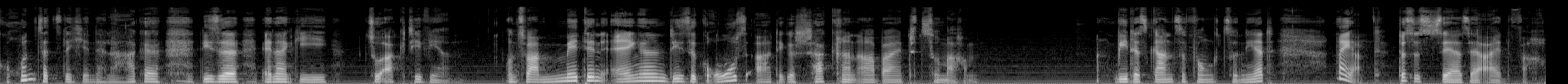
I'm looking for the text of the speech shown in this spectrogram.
grundsätzlich in der Lage, diese Energie zu aktivieren. Und zwar mit den Engeln diese großartige Chakrenarbeit zu machen. Wie das Ganze funktioniert? Naja, das ist sehr, sehr einfach.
